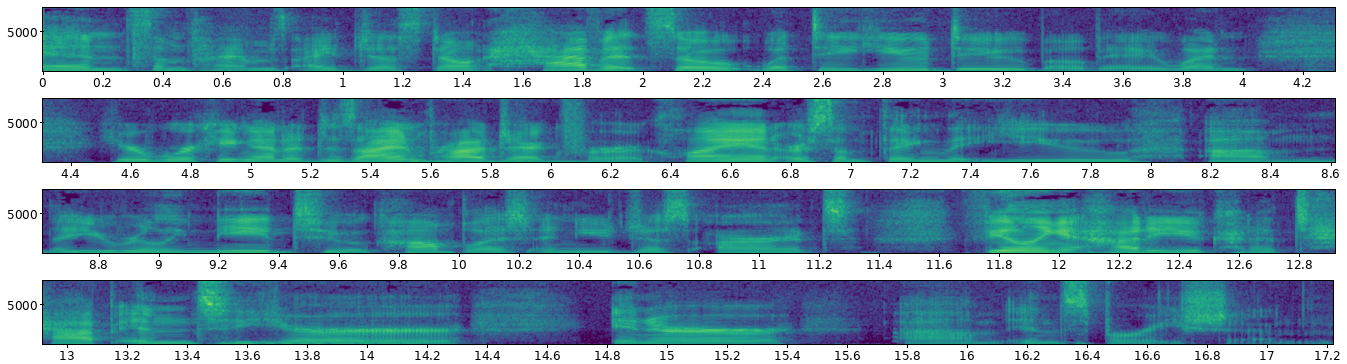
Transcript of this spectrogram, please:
and sometimes I just don't have it. So, what do you do, Bobe, when you're working on a design project for a client or something that you um, that you really need to accomplish, and you just aren't feeling it? How do you kind of tap into your inner um, inspiration?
